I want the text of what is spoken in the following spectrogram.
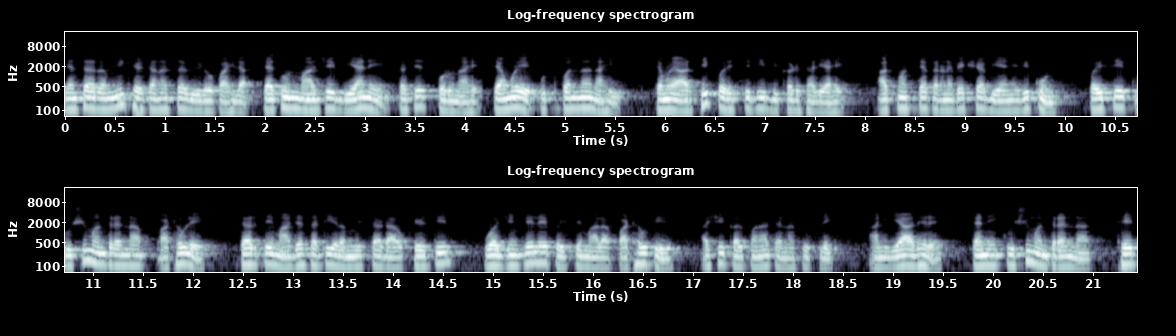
यांचा रम्मी खेळतानाचा व्हिडिओ पाहिला. त्यातून माझे बियाणे तसेच पडून आहे. त्यामुळे उत्पन्न नाही. त्यामुळे आर्थिक परिस्थिती बिकट झाली आहे. आत्महत्या करण्यापेक्षा बियाणे विकून पैसे कृषी मंत्र्यांना पाठवले तर ते माझ्यासाठी रम्मीचा डाव खेळतील व जिंकलेले पैसे मला पाठवतील अशी कल्पना त्यांना सुचली. आणि या आधारे त्यांनी कृषी मंत्र्यांना थेट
